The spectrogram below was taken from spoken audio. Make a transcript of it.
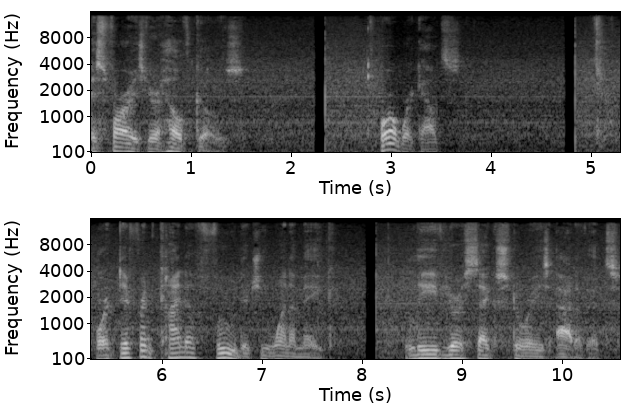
as far as your health goes or workouts or a different kind of food that you want to make. Leave your sex stories out of it.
